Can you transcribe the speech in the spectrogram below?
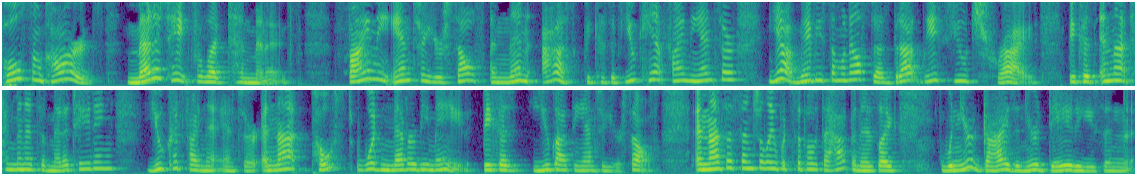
Pull some cards, meditate for like 10 minutes, Find the answer yourself and then ask because if you can't find the answer, yeah, maybe someone else does, but at least you tried. Because in that 10 minutes of meditating, you could find that answer and that post would never be made because you got the answer yourself. And that's essentially what's supposed to happen is like when your guides and your deities and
